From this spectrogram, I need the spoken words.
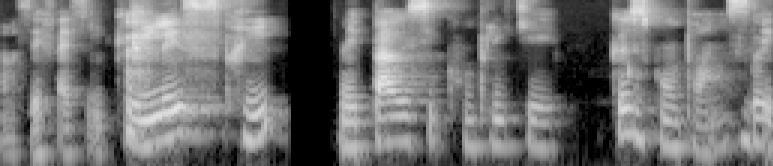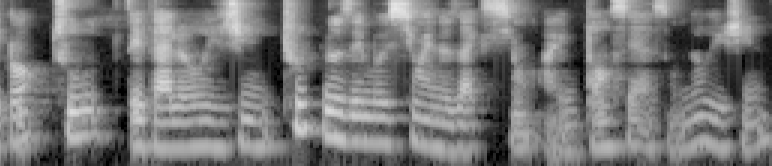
enfin c'est facile, que l'esprit n'est pas aussi compliqué que ce qu'on pense et que tout est à l'origine, toutes nos émotions et nos actions à une pensée à son origine.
